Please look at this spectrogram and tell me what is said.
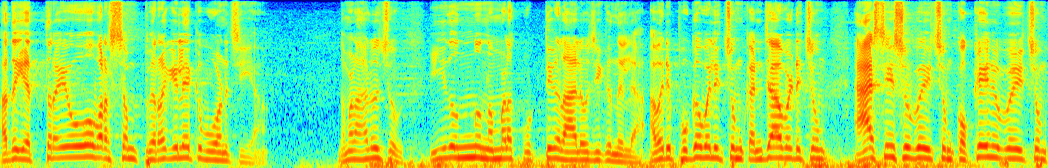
അത് എത്രയോ വർഷം പിറകിലേക്ക് പോവാണ് ചെയ്യാം. നമ്മൾ ആലോചിച്ചു ഇതൊന്നും നമ്മളെ കുട്ടികൾ ആലോചിക്കുന്നില്ല. അവർ പുകവലിച്ചും കഞ്ചാവടിച്ചും ആഷീസ് ഉപയോഗിച്ചും കൊക്കൈൻ ഉപയോഗിച്ചും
